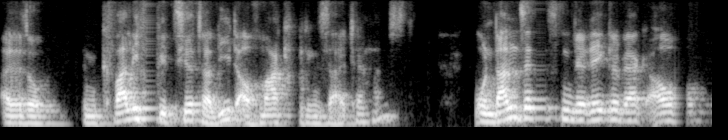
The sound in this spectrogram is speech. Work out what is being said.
also ein qualifizierter Lead auf Marketingseite heißt. Und dann setzen wir Regelwerk auf,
